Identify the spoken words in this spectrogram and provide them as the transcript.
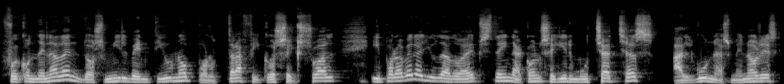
fue condenada en 2021 por tráfico sexual y por haber ayudado a Epstein a conseguir muchachas, algunas menores,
